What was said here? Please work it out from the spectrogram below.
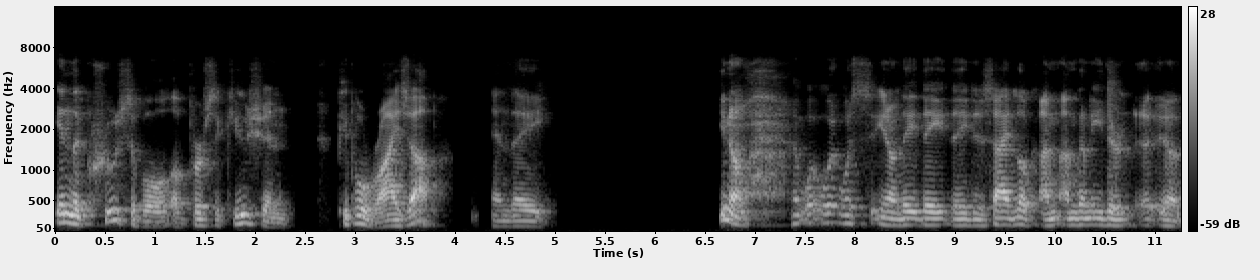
in the crucible of persecution, people rise up and they, you know, what, what, what's, you know, they, they, they decide, look, I'm, I'm going to either, uh, you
